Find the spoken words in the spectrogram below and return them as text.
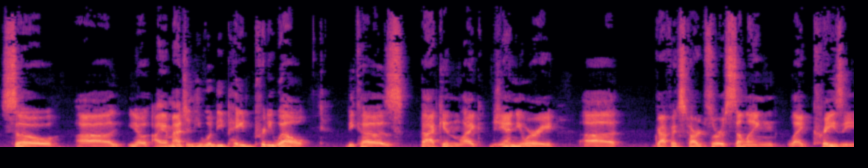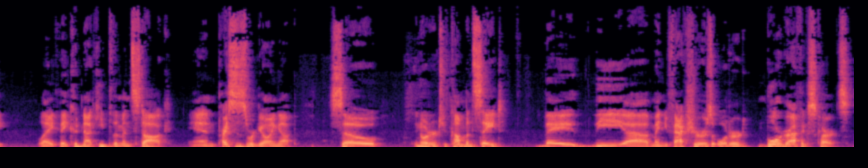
So, uh, you know, I imagine he would be paid pretty well because back in like January, uh, graphics cards were selling like crazy. Like they could not keep them in stock and prices were going up. So, in order to compensate, they the uh, manufacturers ordered more graphics cards,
